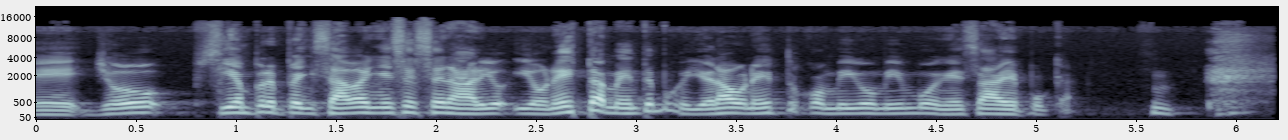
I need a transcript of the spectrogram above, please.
eh, yo siempre pensaba en ese escenario y honestamente, porque yo era honesto conmigo mismo en esa época,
